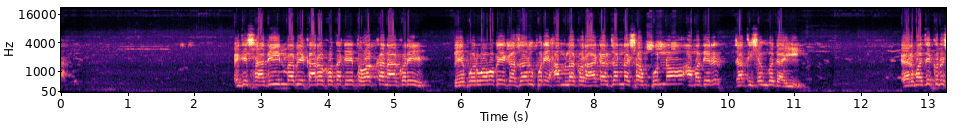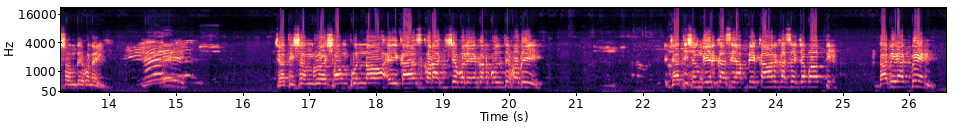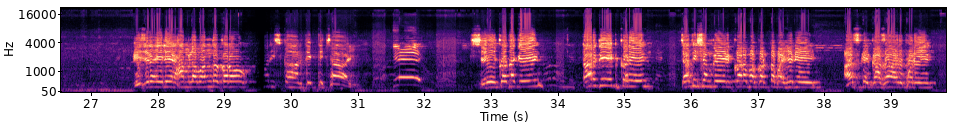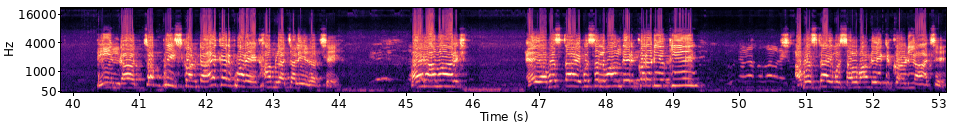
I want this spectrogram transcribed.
এই যে স্বাধীনভাবে কারও কথাকে তোয়াক্কা না করে বেপরোয়াভাবে গাজার উপরে হামলা করা এটার জন্য সম্পূর্ণ আমাদের জাতিসংঘ দায়ী? এর মাঝে কোনো সন্দেহ নেই? জাতিসংঘ সম্পূর্ণ এই কাজ করাচ্ছে বলে এখন বলতে হবে। জাতিসংঘের কাছে আপনি কার কাছে জবাব দাবি রাখবেন? ইসরায়েলের হামলা বন্ধ করো। পরিষ্কার দেখতে চাই। সেই কথাকে টার্গেট করে জাতিসংঘের কর্মকর্তা বাহিনী আজকে গাজার উপরে দিন রাত চব্বিশ ঘণ্টা একের পর এক হামলা চালিয়ে যাচ্ছে। আমার, এই অবস্থায় মুসলমানদের করণীয় কি? অবস্থায় মুসলমানদের একটি করণীয় আছে।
